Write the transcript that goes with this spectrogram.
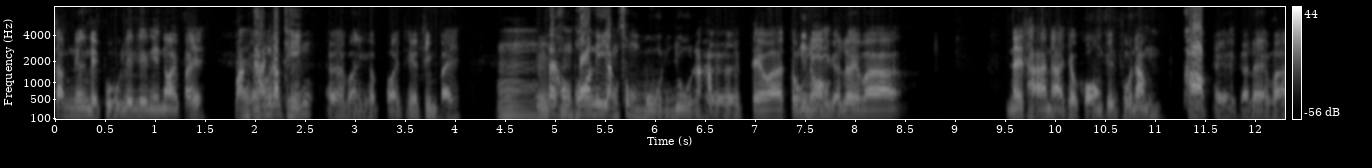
ซ้ำหนึงได้ปลูกเล็กๆน้อยๆไป บางท่านก็ทิ้งเออบางทีก็ปล่อยเจอทิ่มไปอืมเออแต่ของพ่อนี่ยังสมบูรณ์อยู่นะครับเออแต่ว่าตรงพี่น้อนี้งก็เลยว่า ในฐานะเจ้าของเป็นผู้นำครับ เออ ก็เลยว่า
